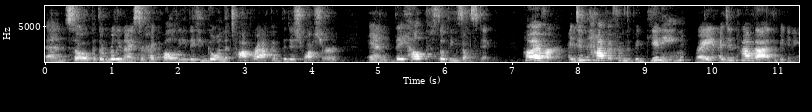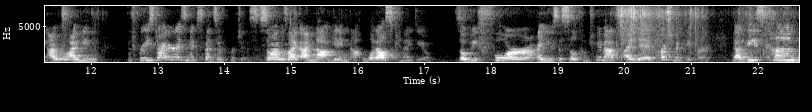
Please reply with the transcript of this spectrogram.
and so, but they're really nice. They're high quality. They can go in the top rack of the dishwasher, and they help so things don't stick. However, I didn't have it from the beginning, right? I didn't have that at the beginning. I, I mean, the freeze dryer is an expensive purchase. So I was like, I'm not getting that. What else can I do? So before I used the silicone tray mats, I did parchment paper. Now these come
